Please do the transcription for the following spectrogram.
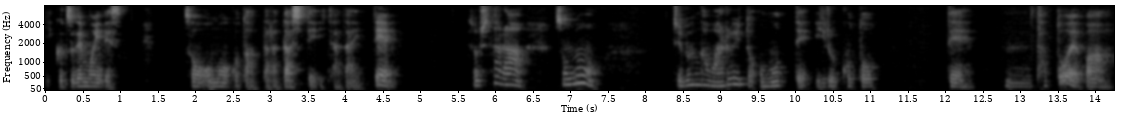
いくつでもいいです。そう思うことあったら出していただいて、そしたら、その自分が悪いと思っていることって、うん、例えば、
